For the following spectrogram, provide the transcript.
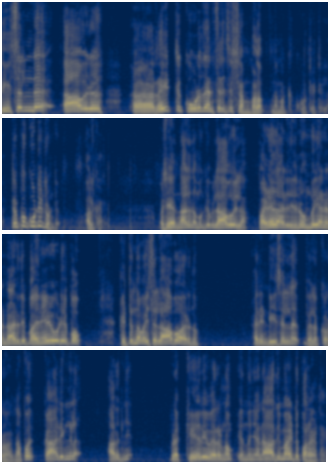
ഡീസലിന്റെ ആ ഒരു റേറ്റ് കൂടുന്നതനുസരിച്ച് ശമ്പളം നമുക്ക് കൂട്ടിയിട്ടില്ല. ട്രിപ്പ് കൂട്ടിയിട്ടുണ്ട് ആൾക്കാർ. പക്ഷേ എന്നാലും നമുക്കിപ്പോൾ ലാഭമില്ല. പഴയതായിരുന്നു ഇതിനു മുമ്പ് ഞാൻ രണ്ടായിരത്തി പതിനേഴ് കൂടിയപ്പോൾ കിട്ടുന്ന പൈസ ലാഭമായിരുന്നു. കാര്യം ഡീസലിന് വിലക്കുറവായിരുന്നു. അപ്പോൾ കാര്യങ്ങൾ അറിഞ്ഞ് ഇവിടെ കയറി വരണം എന്ന് ഞാൻ ആദ്യമായിട്ട് പറയട്ടെ.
